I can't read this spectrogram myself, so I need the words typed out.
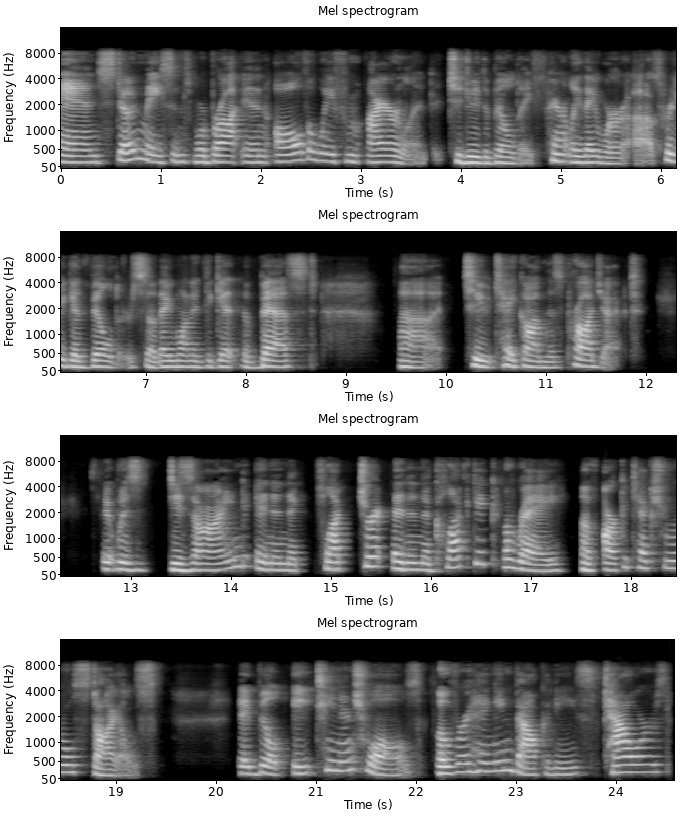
and stonemasons were brought in all the way from Ireland to do the building. Apparently, they were uh, pretty good builders, so they wanted to get the best uh, to take on this project. It was designed in an eclectic, in an eclectic array of architectural styles. They built 18 inch walls, overhanging balconies, towers,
